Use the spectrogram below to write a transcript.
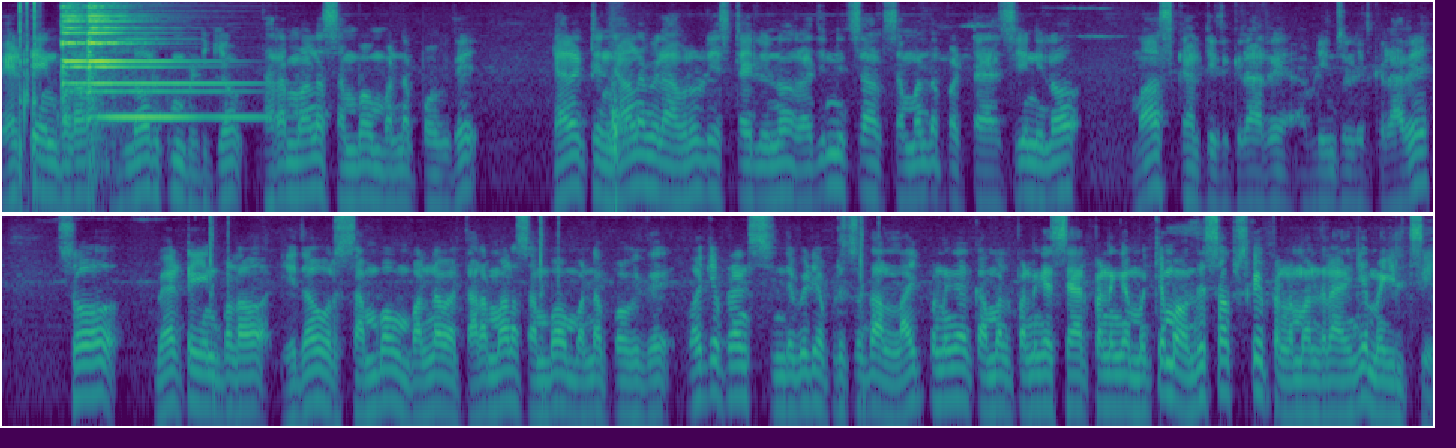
வேட்டையின் படம் எல்லோருக்கும் பிடிக்கும் தரமான சம்பவம் பண்ண போகுது. டேரக்டர் ஞானவேல் அவருடைய ஸ்டைலிலும் ரஜினி சார் சம்மந்தப்பட்ட சீனிலும் மாஸ் காட்டியிருக்கிறாரு அப்படின்னு சொல்லியிருக்கிறாரு. ஸோ வேட்டையின் படம் ஏதோ ஒரு சம்பவம் பண்ண தரமான சம்பவம் பண்ண போகுது. ஓகே ஃப்ரெண்ட்ஸ் இந்த வீடியோ பிடிச்சிருந்தால் லைக் பண்ணுங்கள் கமெண்ட் பண்ணுங்கள் ஷேர் பண்ணுங்கள் முக்கியமாக வந்து சப்ஸ்கிரைப் பண்ண மறந்துடாதீங்க. மகிழ்ச்சி.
